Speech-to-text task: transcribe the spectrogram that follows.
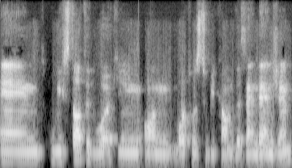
and we started working on what was to become the Zend engine.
